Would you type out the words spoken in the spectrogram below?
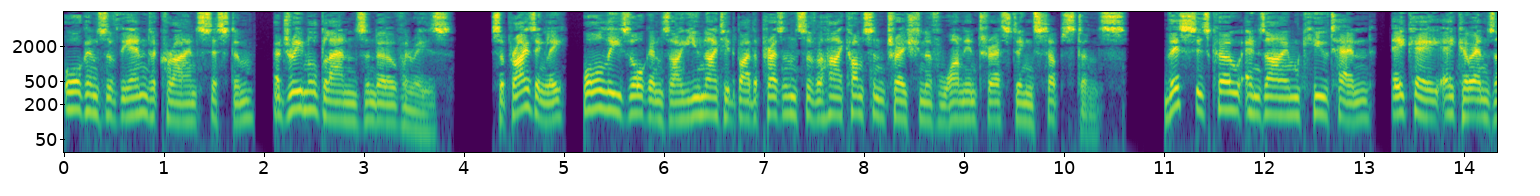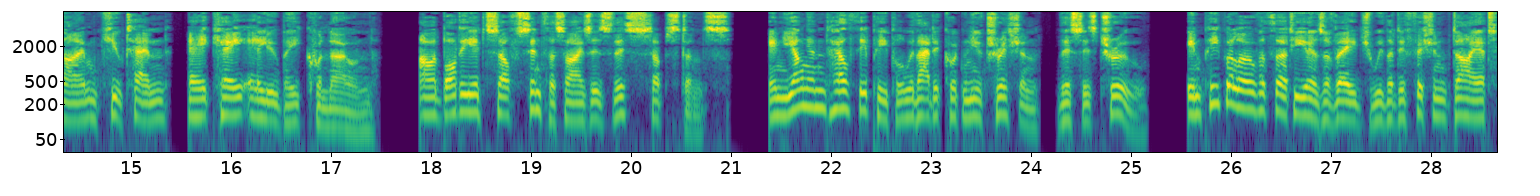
organs of the endocrine system, adrenal glands and ovaries. Surprisingly, all these organs are united by the presence of a high concentration of one interesting substance. This is coenzyme Q10, aka coenzyme Q10, aka ubiquinone. Our body itself synthesizes this substance. In young and healthy people with adequate nutrition, this is true. In people over 30 years of age with a deficient diet,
